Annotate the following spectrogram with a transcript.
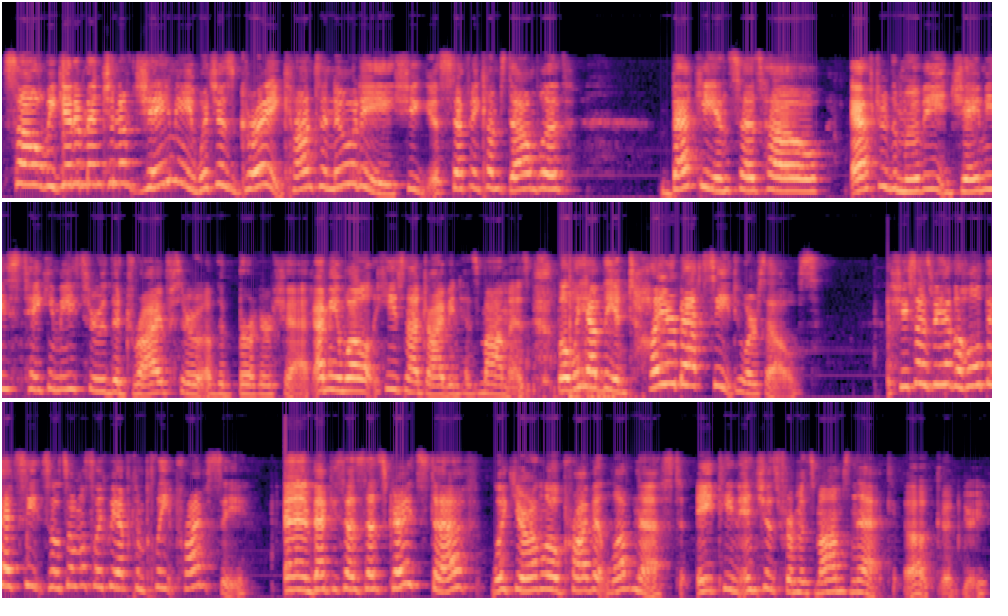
So we get a mention of Jamie, which is great. Continuity. She uh, Stephanie comes down with Becky and says how after the movie, Jamie's taking me through the drive-through of the Burger Shack. I mean, well, he's not driving, his mom is, but we have the entire back seat to ourselves. She says we have the whole back seat, so it's almost like we have complete privacy. And Becky says, That's great, Steph. Like your own little private love nest, 18 inches from his mom's neck. Oh, good grief.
